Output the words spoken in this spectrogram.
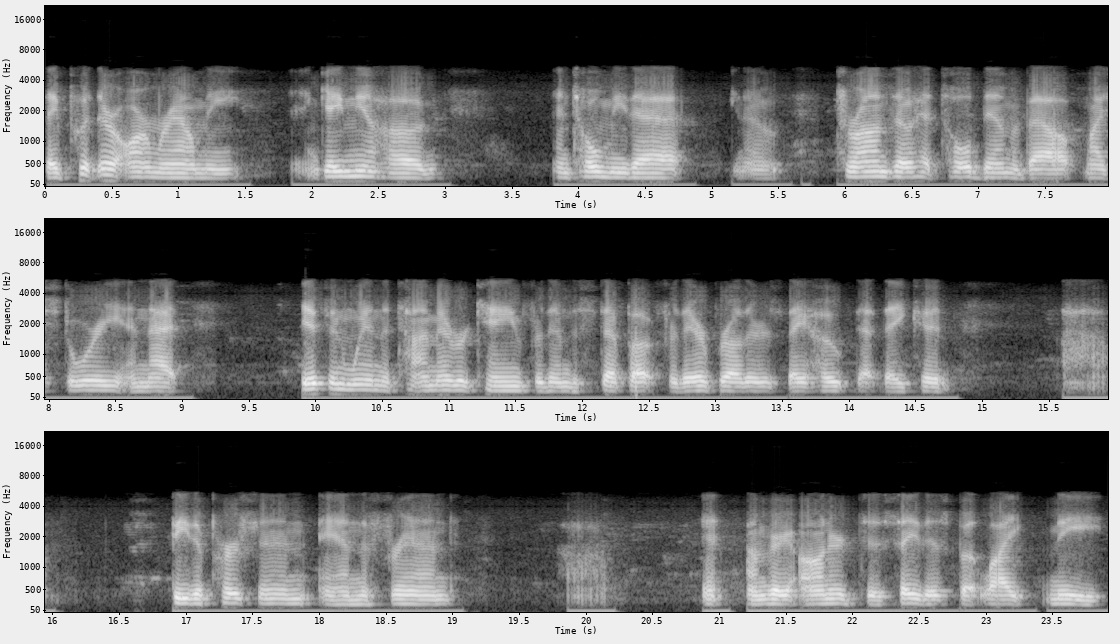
they put their arm around me and gave me a hug and told me that, you know, Toronzo had told them about my story and that if and when the time ever came for them to step up for their brothers, they hoped that they could uh, be the person and the friend. Uh, and I'm very honored to say this, but like me,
